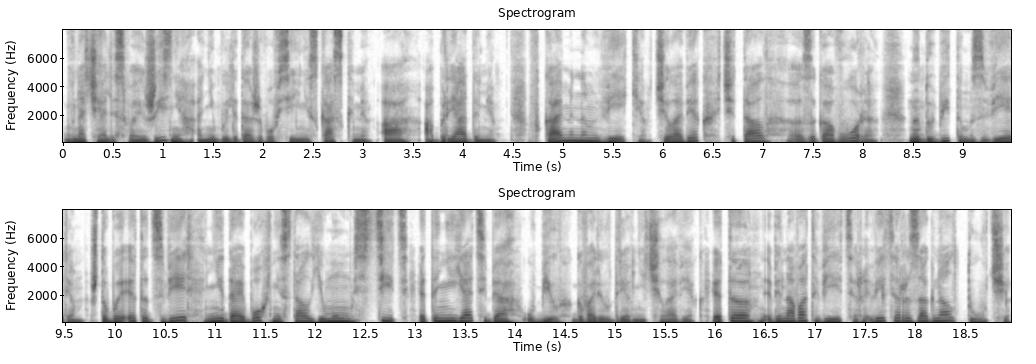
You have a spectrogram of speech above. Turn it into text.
в начале своей жизни они были даже вовсе и не сказками, а обрядами. В каменном веке человек читал заговоры над убитым зверем, чтобы этот зверь, не дай бог, не стал ему мстить. «Это не я тебя убил», — говорил древний человек. «Это виноват ветер. Ветер разогнал тучи.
